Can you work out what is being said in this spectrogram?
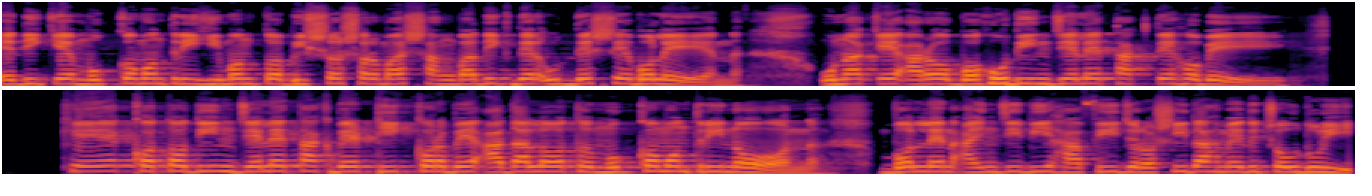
এদিকে মুখ্যমন্ত্রী হিমন্ত বিশ্ব শর্মা সাংবাদিকদের উদ্দেশ্যে বলেন, উনাকে আরও বহুদিন জেলে থাকতে হবে। কে কতদিন জেলে থাকবে, ঠিক করবে আদালত মুখ্যমন্ত্রী নন, বললেন আইনজীবী হাফিজ রশিদ আহমেদ চৌধুরী।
